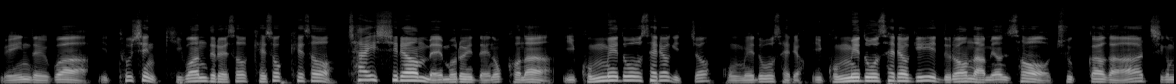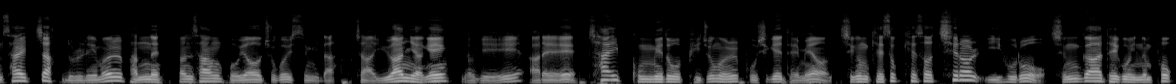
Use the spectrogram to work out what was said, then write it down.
외인들과 이 투신 기관들에서 계속해서 차익 실현 매물을 내놓거나 이 공매도 세력 있죠? 공매도 세력. 이 공매도 세력이 늘어나면서 주가가 지금 살짝 눌림을 받는 현상 보여주고 있습니다. 자, 유한양행 여기 아래에 차입 공매도 비중을 보시게 되면 지금 계속해서 7월 이후로 증가되고 있는 폭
